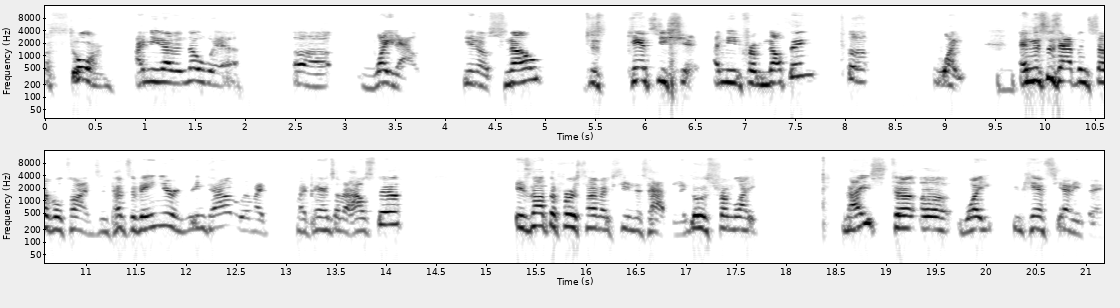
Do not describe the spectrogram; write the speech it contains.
a storm. I mean, out of nowhere, uh, white out. You know, snow. Just can't see shit. I mean, from nothing to white. And this has happened several times in Pennsylvania, in Greentown, where my my parents have a house there. Is not the first time I've seen this happen. It goes from like nice to uh, white. You can't see anything.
